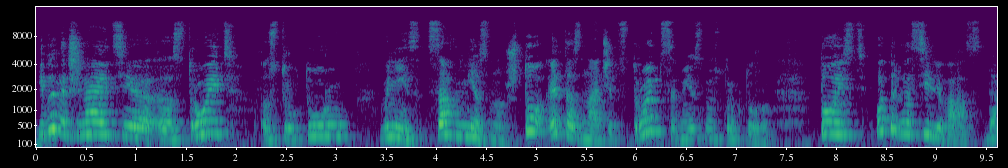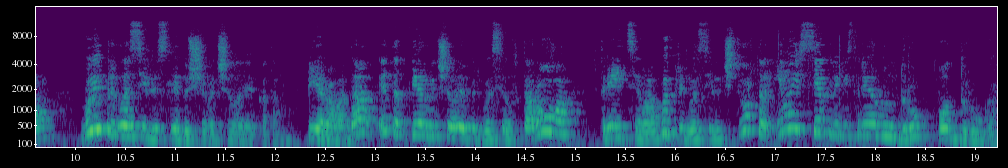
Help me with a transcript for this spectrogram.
и вы начинаете э, строить структуру вниз, совместную. Что это значит? Строим совместную структуру. То есть, вот пригласили вас, да, вы пригласили следующего человека, там, первого, да, этот первый человек пригласил второго, третьего, вы пригласили четвертого, и мы всех регистрируем друг под друга.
